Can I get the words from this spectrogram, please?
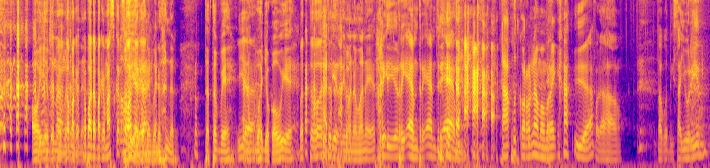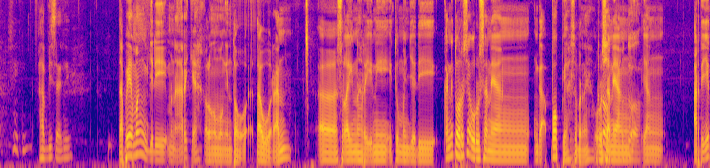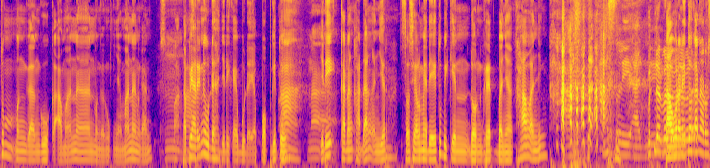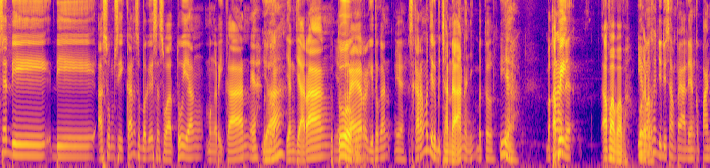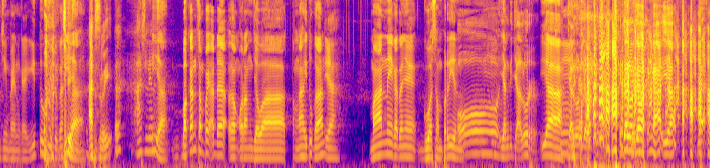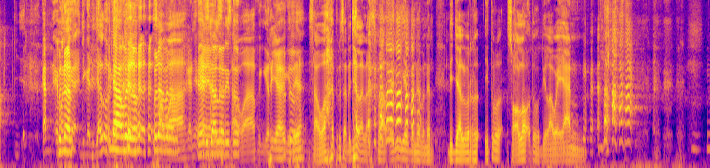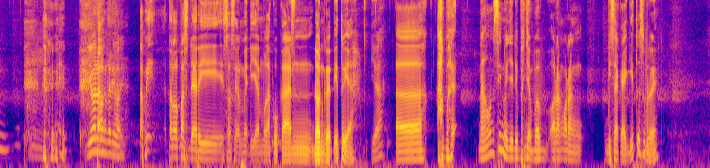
Oh iya Gitu, benar nggak pakai benar. nggak pada pakai masker Oh soalnya iya kan. benar benar. Tetep ya. Iya. Anak buah Jokowi ya. Betul. Hadir di mana-mana ya. Hadir. 3 3M 3M 3M. Takut corona sama mereka. Iya, padahal takut disayurin. Habis anjing. Tapi emang jadi menarik ya kalau ngomongin taw- tawuran eh, selain hari ini itu menjadi kan itu harusnya urusan yang nggak pop ya sebenarnya. Urusan yang betul. yang artinya itu mengganggu keamanan mengganggu kenyamanan kan. Tapi hari ini udah jadi kayak budaya pop gitu. Ah, Nah, jadi kadang-kadang anjir sosial media itu bikin downgrade banyak hal anjing Asli anjing. Bener, bener. tawuran itu kan harusnya di diasumsikan sebagai sesuatu yang mengerikan ya, Ya. yang jarang, Betul. rare gitu kan. Iya. Sekarang mah jadi bercandaan anjing. Betul. Iya. Bahkan Tapi ada apa apa apa? Iya maksudnya jadi sampai ada yang kepancing pengen kayak gitu gitu kan. Iya. apa? asli. eh? Asli. Iya, bahkan sampai ada yang orang Jawa Tengah itu kan, Iya. Mane katanya gua samperin. Oh, yang di jalur. Iya, Jalur Jawa Tengah. jalur Jawa Tengah, iya. kan emang Bener. juga, juga di jalur Iya, kan. betul. Benar, sawah benar. kan ya, Iya, di Iya, jalur bener. itu. Sawah pinggirnya gitu ya. Sawah terus ada jalan aspal. Ini iya bener-bener di jalur itu Solo tuh di Laweyan. Gimana bang tadi bang? Tapi terlepas dari sosial media melakukan downgrade itu ya, Ya. Eh apa naon sih nu jadi penyebab orang-orang bisa kayak gitu sebenarnya?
